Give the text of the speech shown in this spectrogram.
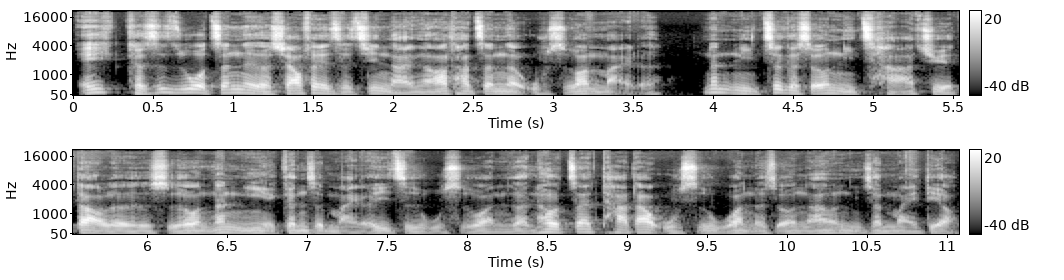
哎，可是如果真的有消费者进来，然后他真的五十万买了，那你这个时候你察觉到了的时候，那你也跟着买了一支五十万，然后在它到五十五万的时候，然后你再卖掉，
